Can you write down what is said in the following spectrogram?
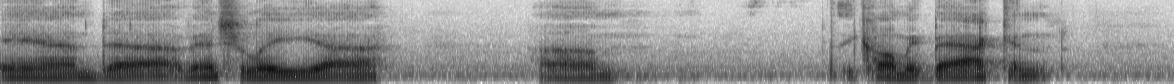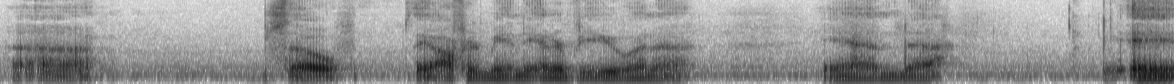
and uh, eventually uh, um, they called me back, and uh, so they offered me an interview and a and uh, a,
